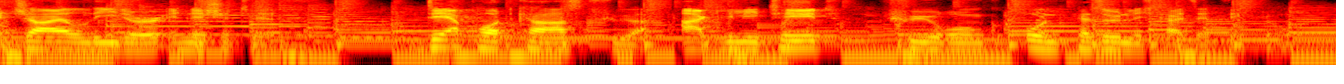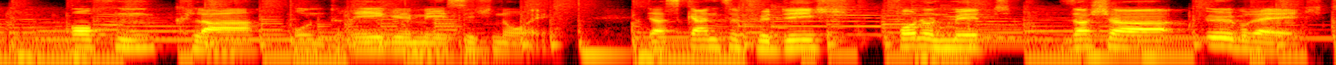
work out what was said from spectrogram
Agile Leader Initiative, der Podcast für Agilität, Führung und Persönlichkeitsentwicklung. Offen, klar und regelmäßig neu. Das Ganze für dich von und mit Sascha Ölbrecht.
